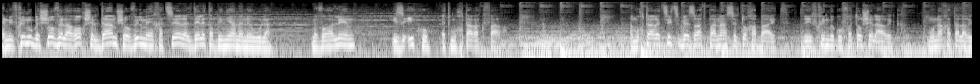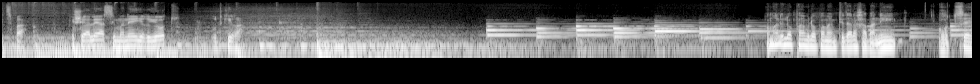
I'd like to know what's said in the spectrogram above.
הם הבחינו בשובל ארוך של דם שהוביל מהחצר אל דלת הבניין הנעולה. מבוהלים, הזעיקו את מוכתר הכפר. המוכתר הציץ בעזרת פנס אל תוך הבית, והבחין בגופתו של אריק, מונחת על הרצפה, כשעליה סימני יריות ודקירה. אמר לי לא פעם ולא פעמיים, תדע לך, אני רוצה,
